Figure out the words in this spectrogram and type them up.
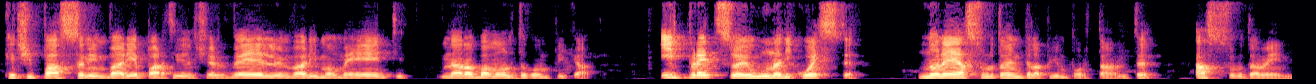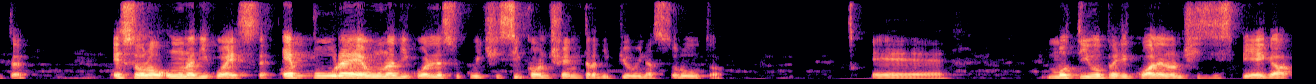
che ci passano in varie parti del cervello, in vari momenti, una roba molto complicata. Il prezzo è una di queste, non è assolutamente la più importante, assolutamente, è solo una di queste, eppure è una di quelle su cui ci si concentra di più in assoluto. E motivo per il quale non ci si spiega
